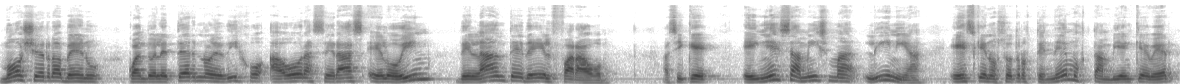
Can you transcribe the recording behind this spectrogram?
Moshe Rabenu cuando el Eterno le dijo, ahora serás Elohim delante del faraón. Así que en esa misma línea, es que nosotros tenemos también que ver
